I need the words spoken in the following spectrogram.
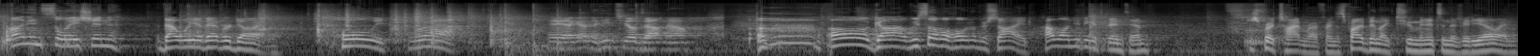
uninstallation that we have ever done. Holy crap. Hey, I got the heat shields out now. Oh God, we still have a whole other side. How long do you think it's been, Tim? Just for a time reference, it's probably been like two minutes in the video and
